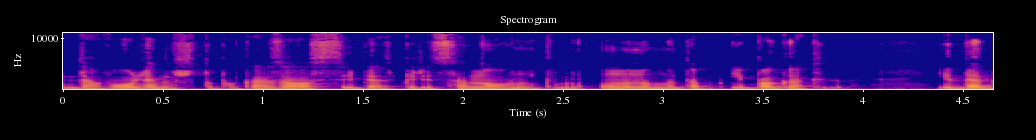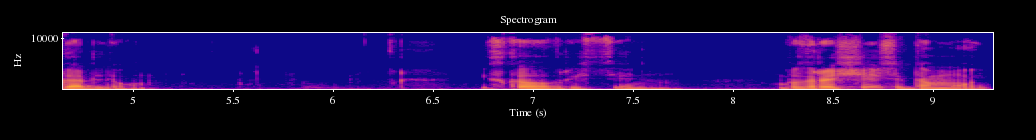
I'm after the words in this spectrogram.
доволен, что показал себя перед сановниками умным и богатым, и догадливым. И сказал крестьянину, возвращайся домой,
